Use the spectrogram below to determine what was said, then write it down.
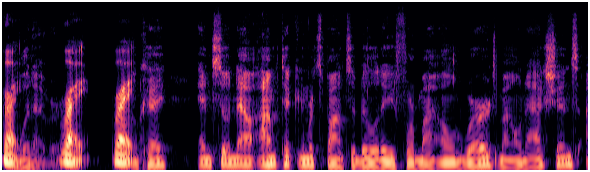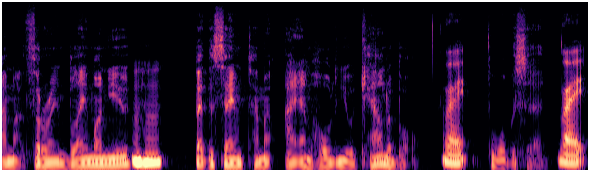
Right. whatever. Right. Right. Okay. And so now I'm taking responsibility for my own words, my own actions. I'm not throwing blame on you, hmm but at the same time, I am holding you accountable Right. for what was said. Right.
